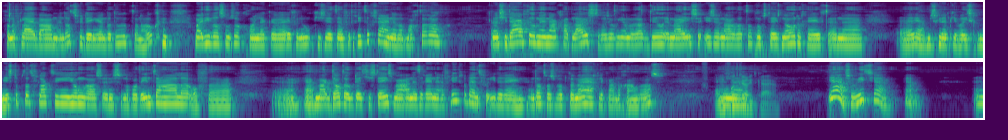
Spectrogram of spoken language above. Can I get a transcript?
van een glijbaan en dat soort dingen. En dat doe ik dan ook. Maar die wil soms ook gewoon lekker even in een hoekje zitten en verdrietig zijn. En dat mag dan ook. En als je daar veel meer naar gaat luisteren, zo van ja, maar welk deel in mij is er, nou wat dat nog steeds nodig heeft? En uh, uh, ja, misschien heb je wel iets gemist op dat vlak toen je jong was en is er nog wat in te halen. Of uh, uh, ja, maakt dat ook dat je steeds maar aan het rennen en vliegen bent voor iedereen. En dat was wat bij mij eigenlijk aan de gang was. Om een goedkeuring te krijgen? Ja, zoiets, ja. ja. En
